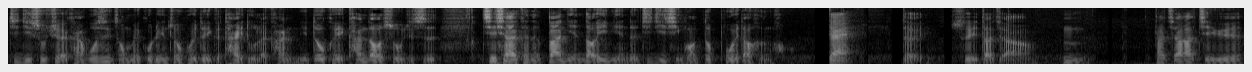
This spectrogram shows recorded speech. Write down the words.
经济数据来看，或是你从美国联准会的一个态度来看，你都可以看到说，就是接下来可能半年到一年的经济情况都不会到很好。对，对，所以大家。嗯，大家节约，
